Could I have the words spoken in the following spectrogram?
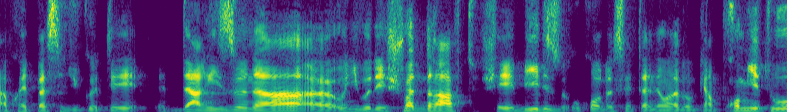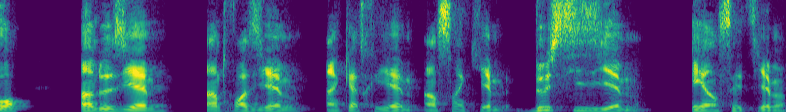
après être passé du côté d'Arizona. Euh, au niveau des choix de draft chez les Bills, au cours de cette année, on a donc un premier tour, un deuxième, un troisième, un quatrième, un cinquième, deux sixièmes et un septième.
